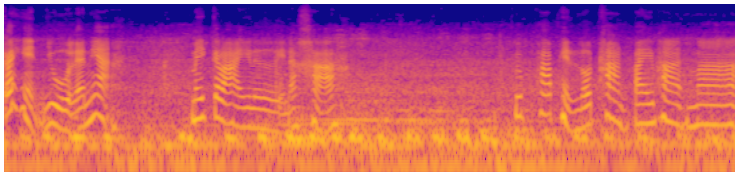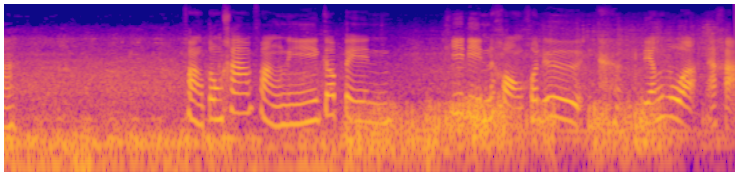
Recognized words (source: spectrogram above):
ก็เห็นอยู่แล้วเนี่ยไม่ไกลเลยนะคะพึอภาพเห็นรถผ่านไปผ่านมา ฝั่งตรงข้ามฝั่งนี้ก็เป็นที่ดินของคนอื่น เลี้ยงวัวนะคะ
